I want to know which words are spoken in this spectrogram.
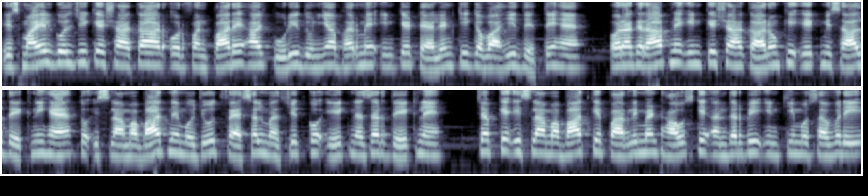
اسماعیل گلجی کے شاہکار اور فن پارے آج پوری دنیا بھر میں ان کے ٹیلنٹ کی گواہی دیتے ہیں۔ اور اگر آپ نے ان کے شاہکاروں کی ایک مثال دیکھنی ہے، تو اسلام آباد میں موجود فیصل مسجد کو ایک نظر دیکھ لیں۔ جبکہ اسلام آباد کے پارلیمنٹ ہاؤس کے اندر بھی ان کی مصوری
